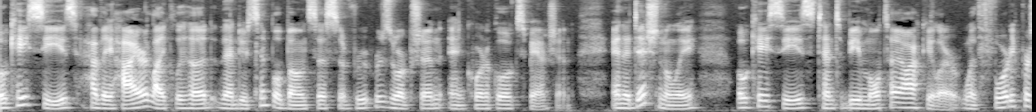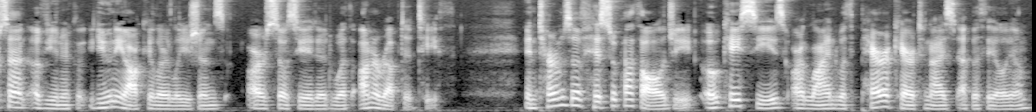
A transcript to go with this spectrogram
OKCs have a higher likelihood than do simple bone cysts of root resorption and cortical expansion, and additionally, OKCs tend to be multiocular, with 40% of uni- uniocular lesions are associated with unerupted teeth. In terms of histopathology, OKCs are lined with parakeratinized epithelium,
